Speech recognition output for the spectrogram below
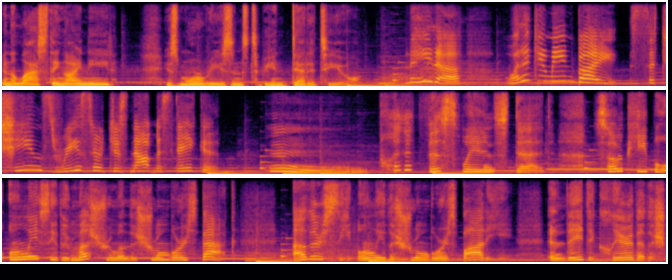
And the last thing I need is more reasons to be indebted to you. Nahida, what did you mean by Sachin's research is not mistaken? Hmm, put it this way instead. Some people only see the mushroom on the Shroomboar's back. Others see only the Shroomboar's body, and they declare that the sh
